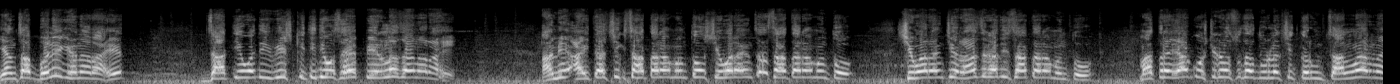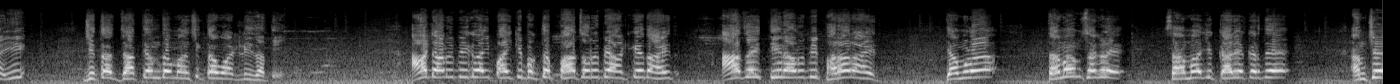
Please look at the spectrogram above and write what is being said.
यांचा बळी घेणार आहेत? जातीवादी विष किती दिवस हे पेरलं जाणार आहे? आम्ही ऐतिहासिक सातारा म्हणतो शिवरायांचा सातारा म्हणतो शिवरायांची राजगादी सातारा म्हणतो. मात्र या गोष्टीकडे सुद्धा दुर्लक्षित करून चालणार नाही जिथं जात्यांत मानसिकता वाढली जाते. आठ आरोपी पैकी फक्त पाच आरोपी अटकेत आहेत. आजही तीन आरोपी फरार आहेत. त्यामुळं तमाम सगळे सामाजिक कार्यकर्ते आमचे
